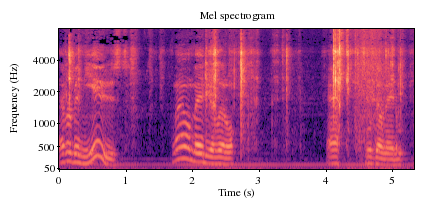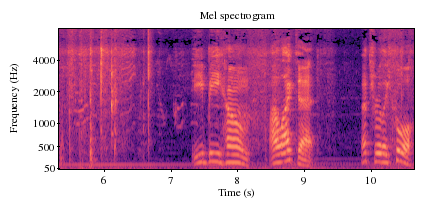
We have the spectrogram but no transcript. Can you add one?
ever been used. Well, maybe a little. Eh, we'll donate them. EB Home. I like that. That's really cool.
